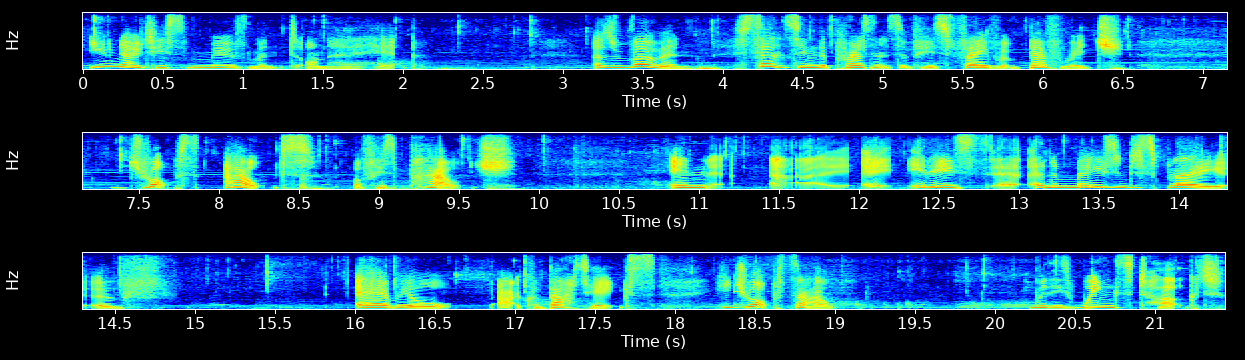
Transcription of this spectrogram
You notice movement on her hip. As Rowan, sensing the presence of his favourite beverage, drops out of his pouch in uh, it is uh, an amazing display of aerial acrobatics. He drops out with his wings tucked,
